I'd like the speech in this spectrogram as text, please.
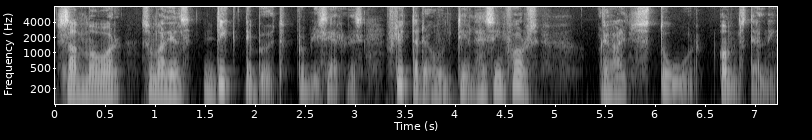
Samma år som Adels diktdebut publicerades flyttade hon till Helsingfors och det var en stor omställning.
